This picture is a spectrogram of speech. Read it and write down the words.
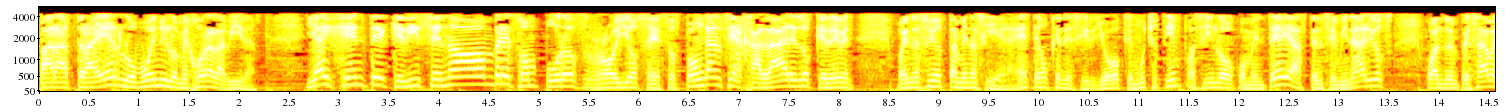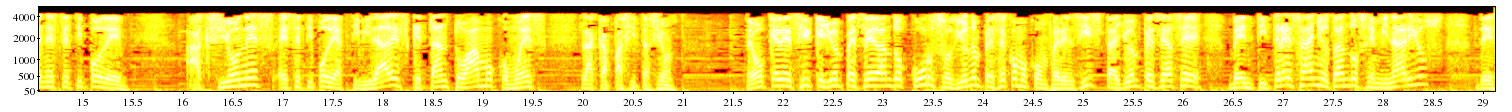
para atraer lo bueno y lo mejor a la vida. Y hay gente que dice, no hombre, son puros rollos esos, pónganse a jalar, es lo que deben. Bueno, eso yo también así era, ¿eh? tengo que decir yo que mucho tiempo así lo comenté, hasta en seminarios, cuando empezaba en este tipo de acciones, este tipo de actividades que tanto amo como es la capacitación. Tengo que decir que yo empecé dando cursos, yo no empecé como conferencista, yo empecé hace 23 años dando seminarios de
